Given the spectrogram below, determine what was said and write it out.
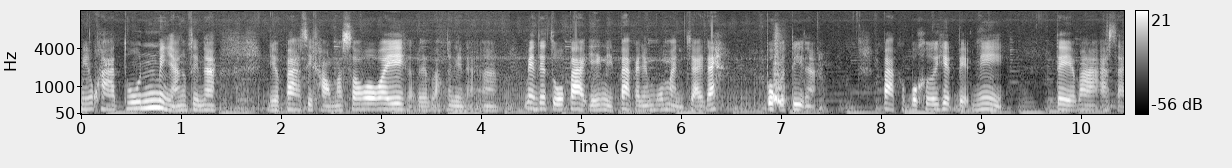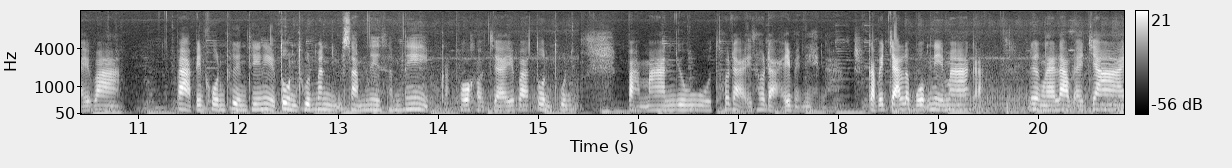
มิวขาดทุนเป็นอย่างสินะ เดี๋ยวป้าสิเขามาซอยก็เลยว่าอย่างนี้นะอ่า แม่นแต่ตัวป้าเองนี่ป้าก็ยังบ่มั่นใจได้ปกตินะป้าก็บ่เคยเฮ็ดแบบนี้ แต่ว่าอาศัยว่าป้าเป็นคนพื้นที่นี่ต้นทุนมันอยู่ซ้ำนี่ซ้ำนี่ก็พอเข้าใจว่าต้นทุนประมาณอยู่เท่าใดเท่าใดแบบนี้นะก็ไปจัดระบบนี้มากอะเรื่องรายรับรายจ่าย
